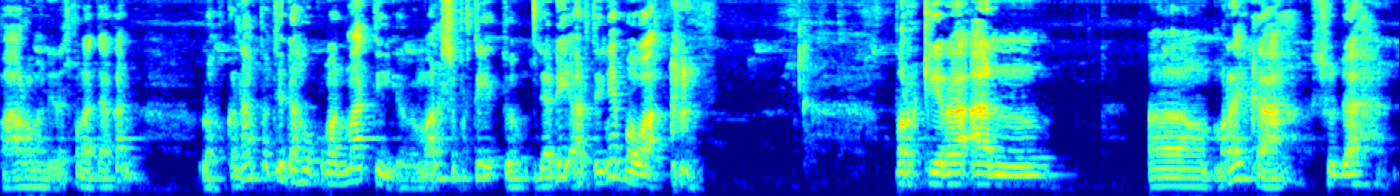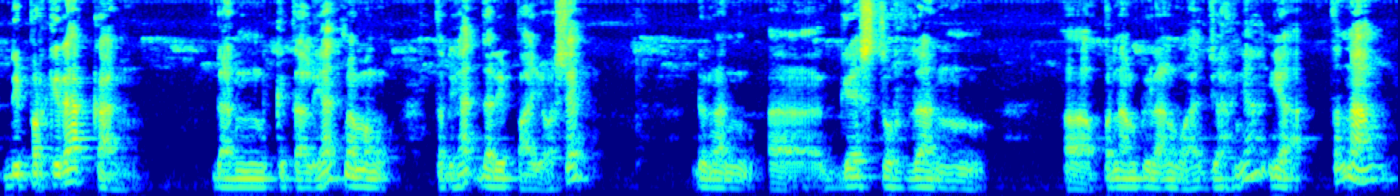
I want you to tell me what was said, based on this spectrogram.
Pak Rohman Hidayat mengatakan, loh kenapa tidak hukuman mati? Malah seperti itu. Jadi artinya bahwa perkiraan uh, mereka sudah diperkirakan dan kita lihat memang terlihat dari Pak Yosep dengan uh, gestur dan uh, penampilan wajahnya ya tenang.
